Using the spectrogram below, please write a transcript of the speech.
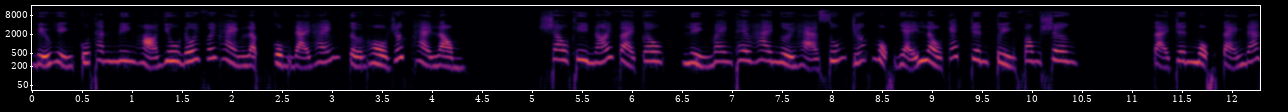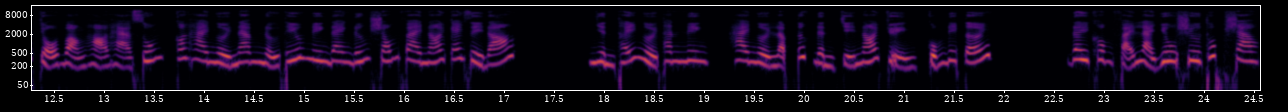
Biểu hiện của thanh niên họ du đối với Hàng Lập cùng Đại Hán tự hồ rất hài lòng. Sau khi nói vài câu, liền mang theo hai người hạ xuống trước một dãy lầu cát trên tuyền phong sơn. Tại trên một tảng đá chỗ bọn họ hạ xuống, có hai người nam nữ thiếu niên đang đứng sống vai nói cái gì đó. Nhìn thấy người thanh niên, hai người lập tức đình chỉ nói chuyện, cũng đi tới. Đây không phải là du sư thúc sao?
